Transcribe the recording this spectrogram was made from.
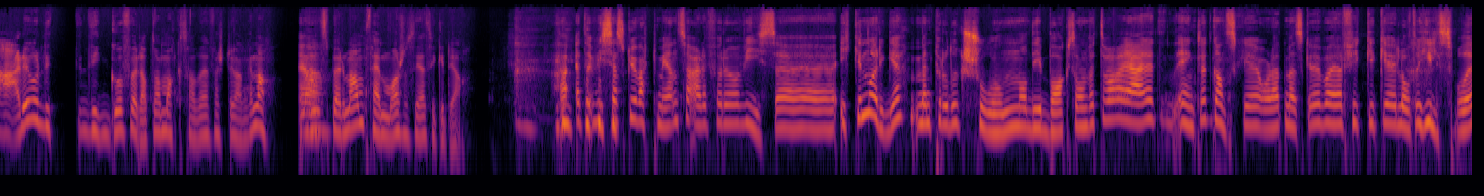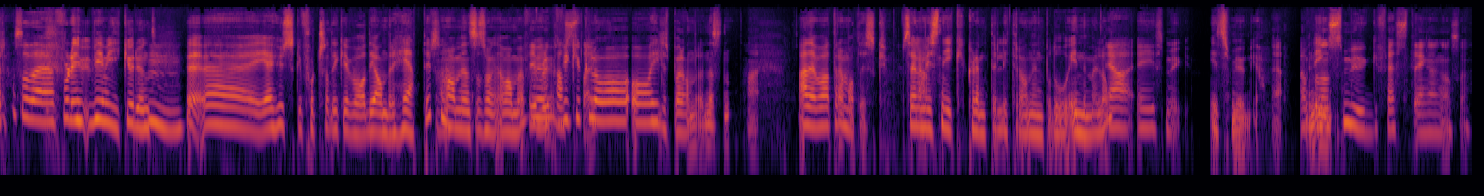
er det jo litt digg å føle at du har maksa det første gangen, da. Men spør meg om fem år, så sier jeg sikkert ja. Etter, hvis jeg skulle vært med igjen, så er det for å vise ikke Norge, men produksjonen og de bak sånn. Vet du hva, jeg er et, egentlig et ganske ålreit menneske, bare jeg fikk ikke lov til å hilse på dere. Det, fordi vi gikk jo rundt. Mm. Eh, jeg husker fortsatt ikke hva de andre heter som var med den sesongen jeg var med, for vi, fikk jo ikke lov å, hilse på hverandre, nesten. Nei. Nei, det var traumatisk. Selv om ja. vi snikklemte litt inn på do innimellom. Ja, i smug. I smug, ja. ja. På noen smugfest en gang også.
